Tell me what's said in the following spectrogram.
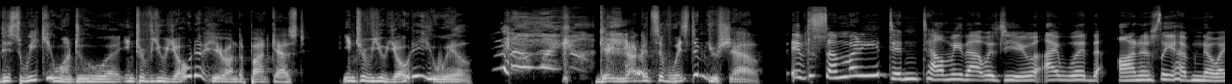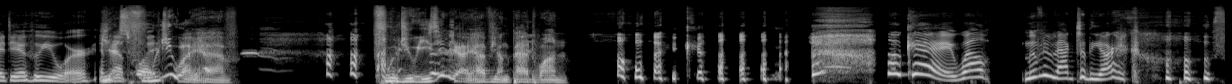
this week you want to uh, interview Yoda here on the podcast. Interview Yoda, you will. oh my god! Gain nuggets of wisdom, you shall. If somebody didn't tell me that was you, I would honestly have no idea who you were. In yes, fooled you, I have. fooled you easily, I have, young Padawan. Oh my god. okay, well, moving back to the articles.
